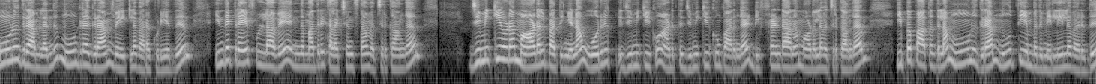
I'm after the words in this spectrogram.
மூணு கிராம்லேருந்து மூன்றரை கிராம் வெயிட்டில் வரக்கூடியது. இந்த ட்ரே ஃபுல்லாகவே இந்த மாதிரி கலெக்ஷன்ஸ் தான் வச்சுருக்காங்க. ஜிமிக்கியோட மாடல் பார்த்தீங்கன்னா ஒரு ஜிமிக்கிக்கும் அடுத்த ஜிமிக்கிக்கும் பாருங்கள் டிஃப்ரெண்ட்டான மாடலில் வச்சுருக்காங்க. இப்போ பார்த்ததெல்லாம் மூணு கிராம் நூற்றி எண்பது மில்லியில் வருது.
